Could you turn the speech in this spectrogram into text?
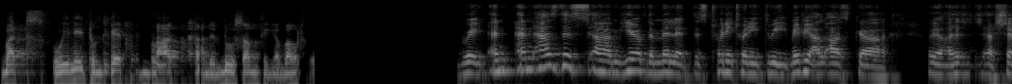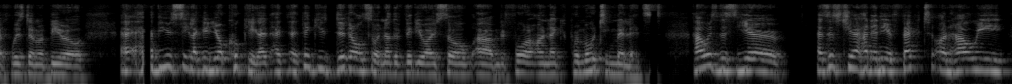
but we need to get back and do something about it. Great. And and as this um, year of the millet, this 2023, maybe I'll ask uh, uh, Chef Wisdom Abiro. Uh, have you seen, like in your cooking, I, I think you did also another video I saw um, before on like promoting millets. How is this year, has this year had any effect on how we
